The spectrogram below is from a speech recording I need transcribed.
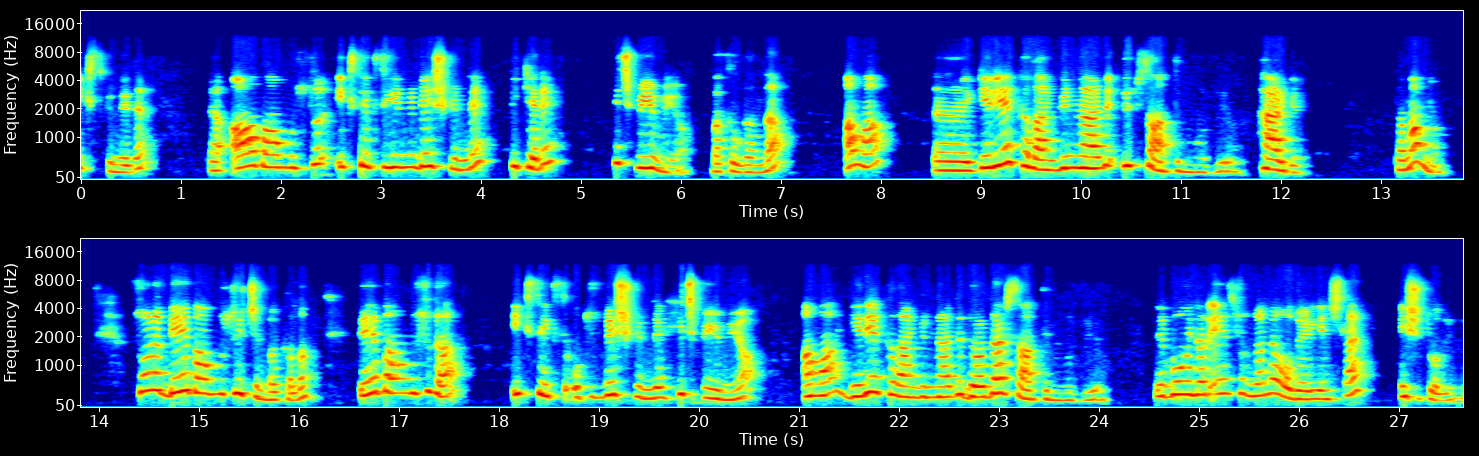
x gün dedim. E, A bambusu x eksi 25 günde bir kere hiç büyümüyor bakıldığında. Ama e, geriye kalan günlerde 3 santim uzuyor her gün. Tamam mı? Sonra B bambusu için bakalım. B bambusu da x eksi 35 günde hiç büyümüyor. Ama geriye kalan günlerde 4'er santim uzuyor. Ve boyları en sonunda ne oluyor gençler? Eşit oluyor.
